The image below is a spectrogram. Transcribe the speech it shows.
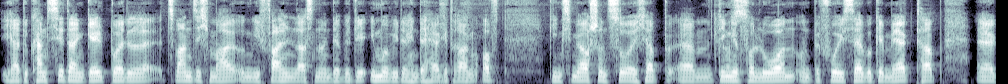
ja, du kannst dir deinen Geldbeutel 20 Mal irgendwie fallen lassen und der wird dir immer wieder hinterhergetragen. Oft ging es mir auch schon so, ich habe ähm, Dinge verloren und bevor ich selber gemerkt habe, äh,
